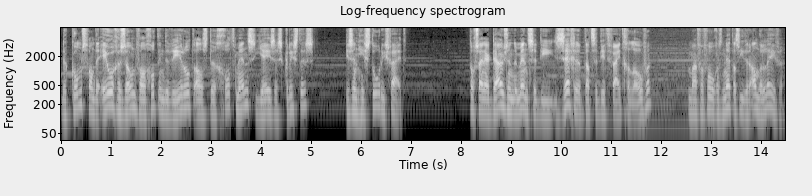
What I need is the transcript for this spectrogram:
De komst van de eeuwige Zoon van God in de wereld als de Godmens, Jezus Christus, is een historisch feit. Toch zijn er duizenden mensen die zeggen dat ze dit feit geloven, maar vervolgens net als ieder ander leven.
